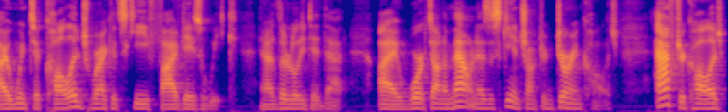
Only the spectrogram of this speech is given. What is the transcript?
I went to college where I could ski five days a week, and I literally did that. I worked on a mountain as a ski instructor during college. After college,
